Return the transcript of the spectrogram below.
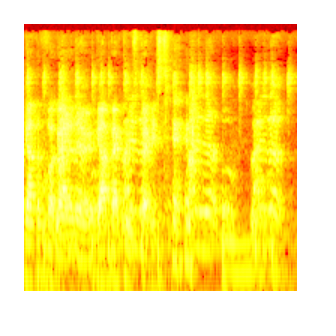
got the fuck out of there, got back to Uzbekistan. Light it up, light it up, light it up.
